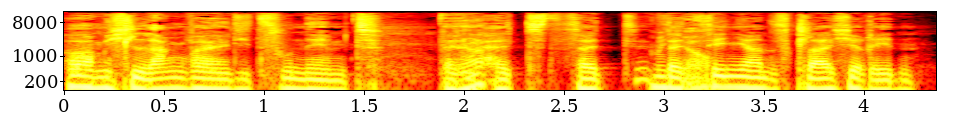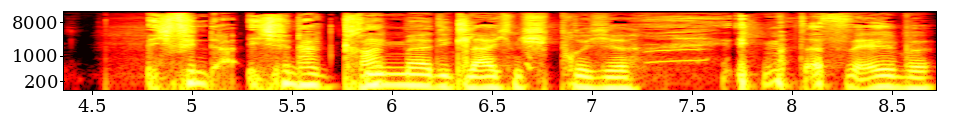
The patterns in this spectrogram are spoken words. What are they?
Oh, mich langweilen die zunehmend. Weil Ja. die halt seit, seit auch. zehn Jahren das Gleiche reden. ich finde ich finde halt gerade Immer die gleichen Sprüche. Immer dasselbe.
